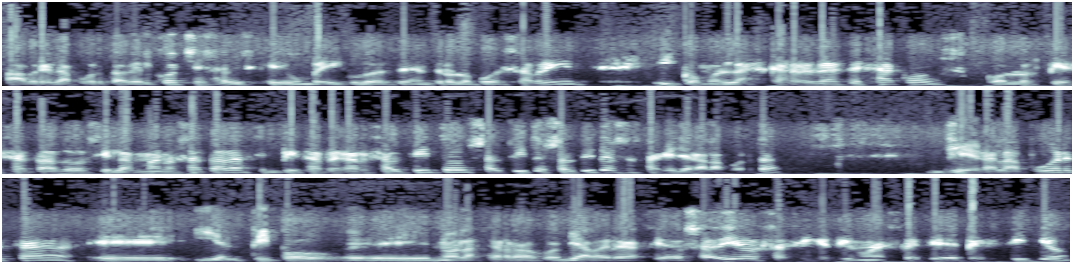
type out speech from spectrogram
abre la puerta del coche, sabéis que un vehículo desde dentro lo puedes abrir, y como en las carreras de sacos, con los pies atados y las manos atadas, empieza a pegar saltitos, saltitos, saltitos hasta que llega a la puerta. Llega a la puerta eh, y el tipo eh, no la ha cerrado con llave, gracias a Dios, así que tiene una especie de pestillo.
